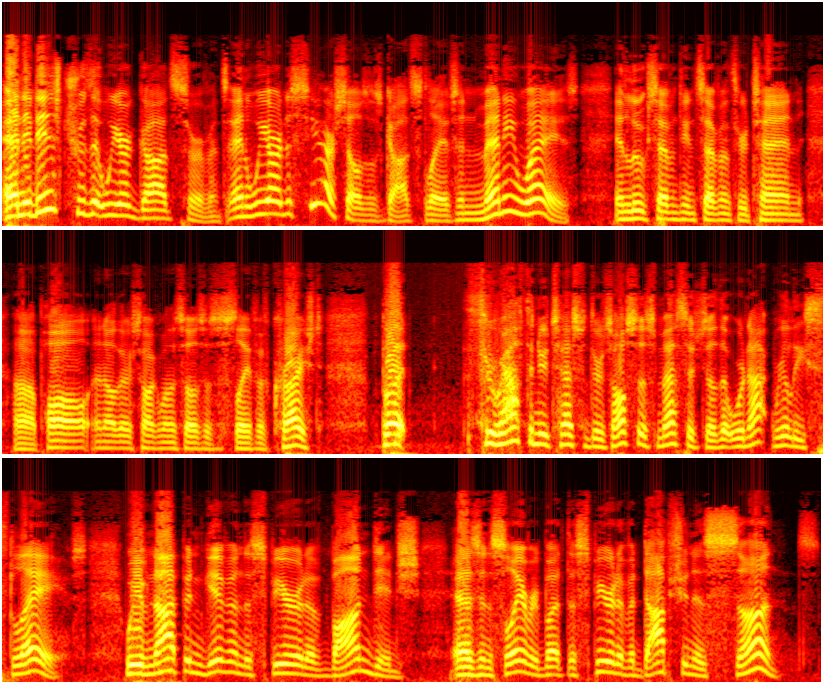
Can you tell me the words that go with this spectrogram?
And it is true that we are God's servants, and we are to see ourselves as God's slaves in many ways. In Luke 17, 7 through 10, uh, Paul and others talk about themselves as a slave of Christ. But throughout the New Testament, there's also this message, though, that we're not really slaves. We have not been given the spirit of bondage as in slavery, but the spirit of adoption as sons.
